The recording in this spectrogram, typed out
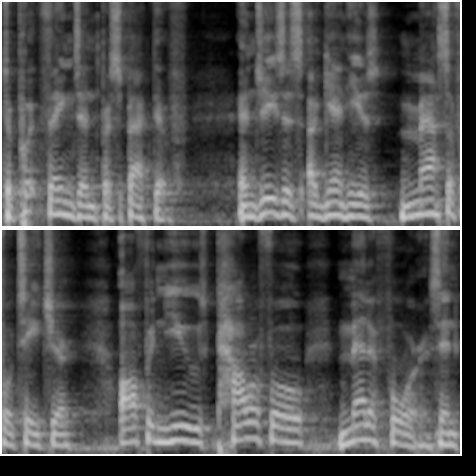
to put things in perspective. And Jesus, again, he is masterful teacher, often used powerful metaphors and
